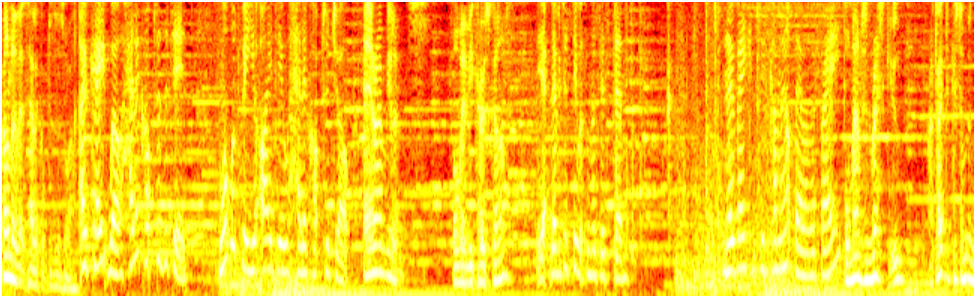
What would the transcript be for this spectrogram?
Oh, no, that's helicopters as well. Okay, well, helicopters it is. What would be your ideal helicopter job? Air ambulance. Or maybe Coast Guard. Yeah, let me just see what's on the system. No vacancies coming up there, I'm afraid. Or mountain rescue. I'd like to give something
